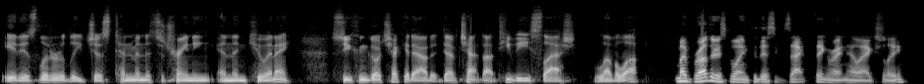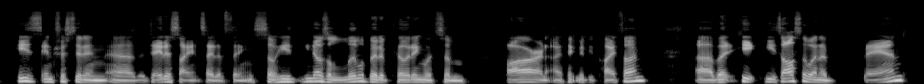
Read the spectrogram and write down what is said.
It is literally just 10 minutes of training and then Q&A. So you can go check it out at devchat.tv slash level up. My brother is going through this exact thing right now, actually. He's interested in uh, the data science side of things. So he, he knows a little bit of coding with some R and I think maybe Python. Uh, but he, he's also in a band.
